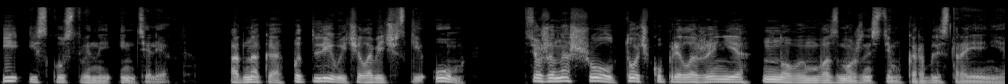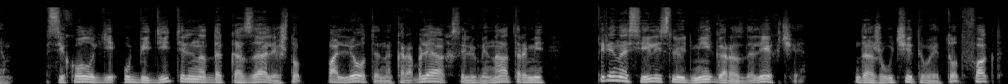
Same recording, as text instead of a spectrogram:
и искусственный интеллект. Однако пытливый человеческий ум — все же нашел точку приложения новым возможностям кораблестроения. Психологи убедительно доказали, что полеты на кораблях с иллюминаторами переносились людьми гораздо легче, даже учитывая тот факт,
